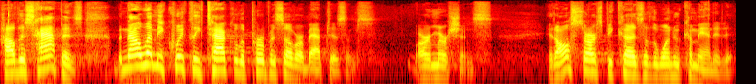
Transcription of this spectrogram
how this happens. But now let me quickly tackle the purpose of our baptisms, our immersions. It all starts because of the one who commanded it.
